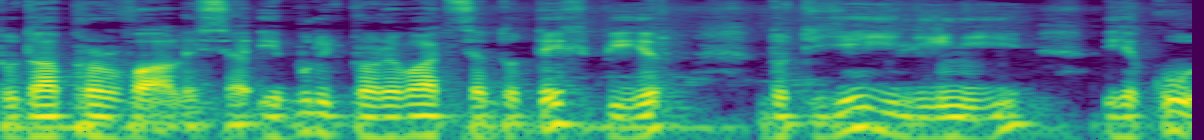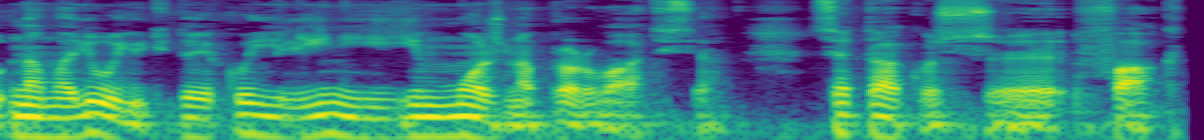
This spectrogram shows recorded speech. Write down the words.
туди прорвалися і будуть прориватися до тих пір, до тієї лінії, яку намалюють, до якої лінії їм можна прорватися. Це також е, факт.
